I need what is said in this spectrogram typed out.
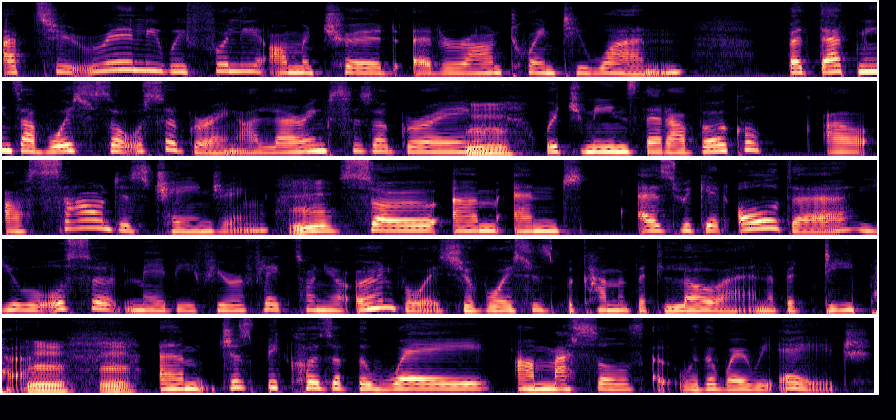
up to really, we fully are matured at around 21. But that means our voices are also growing. Our larynxes are growing, Mm. which means that our vocal, our, our sound is changing. Mm. So, um, and, as we get older, you will also maybe, if you reflect on your own voice, your voice has become a bit lower and a bit deeper, Mm, Um, just because of the way our muscles, uh, with the way we age.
